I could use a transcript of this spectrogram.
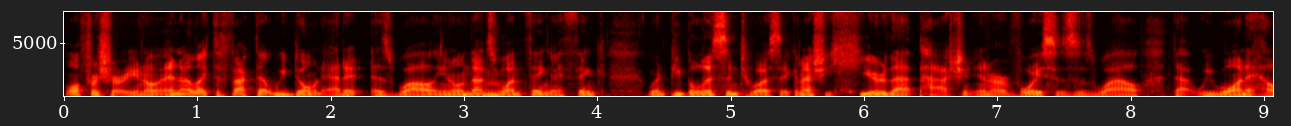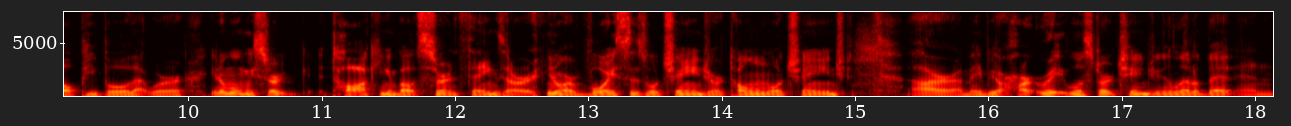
Well, for sure, you know, and I like the fact that we don't edit as well, you know, and that's mm-hmm. one thing I think when people listen to us, they can actually hear that passion in our voices as well, that we want to help people, that we're, you know, when we start talking about certain things, our, you know, our voices will change, our tone will change, our, uh, maybe our heart rate will start changing a little bit. And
